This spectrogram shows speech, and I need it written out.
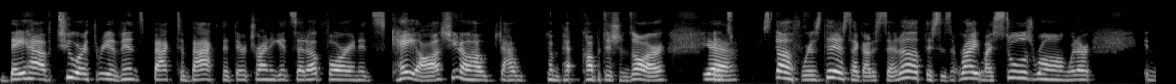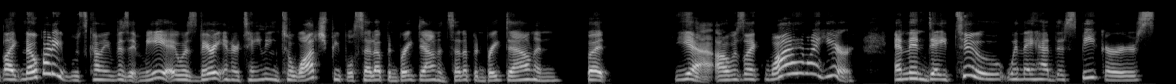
they have two or three events back to back that they're trying to get set up for, and it's chaos. You know how how comp- competitions are. Yeah. It's stuff. Where's this? I got to set up. This isn't right. My stool's wrong. Whatever. Like nobody was coming visit me. It was very entertaining to watch people set up and break down and set up and break down. And but yeah, I was like, why am I here? And then day two, when they had the speakers,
